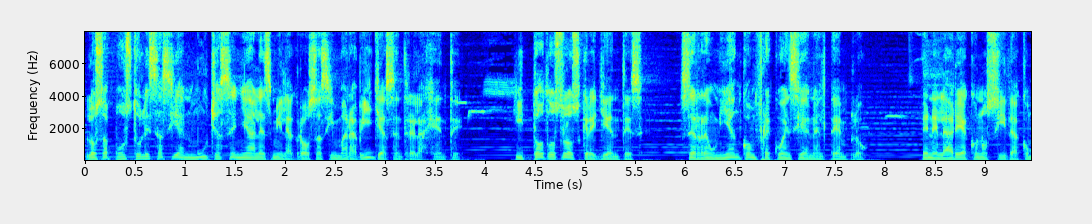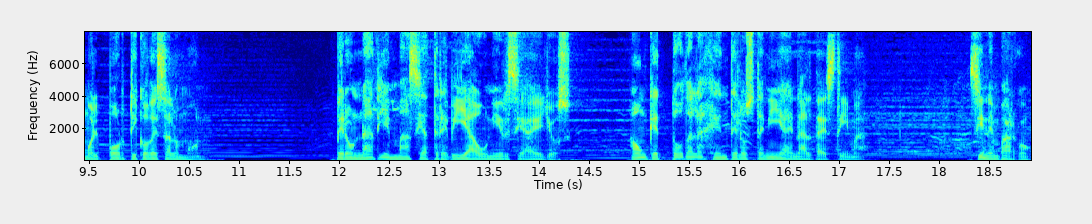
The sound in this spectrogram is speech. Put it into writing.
Los apóstoles hacían muchas señales milagrosas y maravillas entre la gente, y todos los creyentes se reunían con frecuencia en el templo, en el área conocida como el Pórtico de Salomón. Pero nadie más se atrevía a unirse a ellos, aunque toda la gente los tenía en alta estima. Sin embargo,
